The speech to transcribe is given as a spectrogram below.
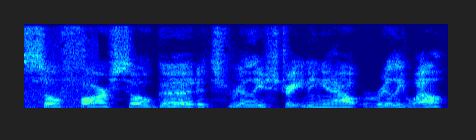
So far, so good. It's really straightening it out really well.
